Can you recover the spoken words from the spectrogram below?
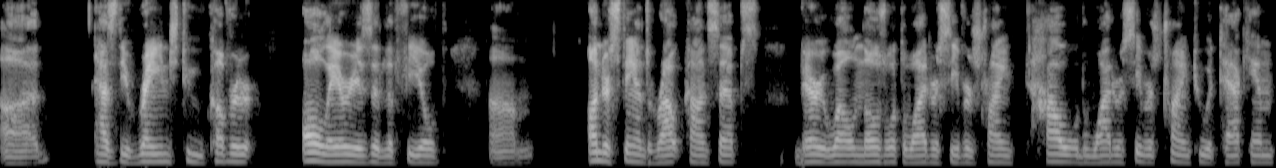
Has the range to cover all areas of the field. Um, understands route concepts very well. Knows what the wide receiver is trying, how the wide receiver is trying to attack him,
